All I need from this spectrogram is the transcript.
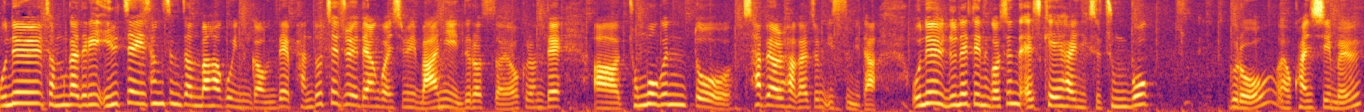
오늘 전문가들이 일제히 상승 전망하고 있는 가운데 반도체주에 대한 관심이 많이 늘었어요. 그런데 아, 종목은 또 차별화가 좀 있습니다. 오늘 눈에 띄는 것은 SK하이닉스 중복으로 관심을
